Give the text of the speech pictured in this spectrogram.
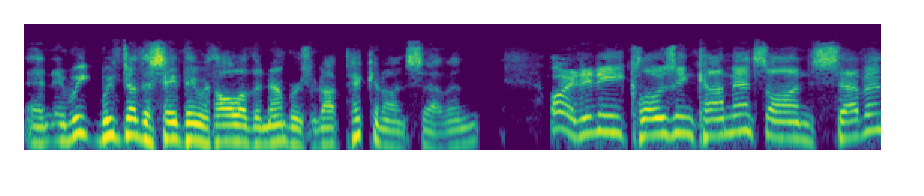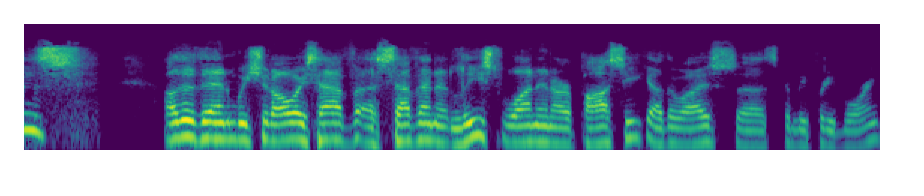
And, and we, we've done the same thing with all of the numbers. We're not picking on seven. All right. Any closing comments on sevens other than we should always have a seven, at least one in our posse? Otherwise, uh, it's going to be pretty boring.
